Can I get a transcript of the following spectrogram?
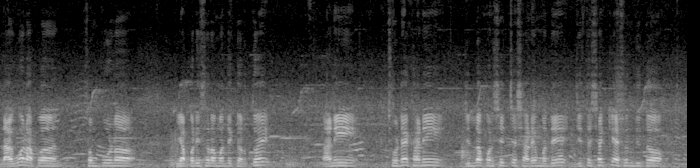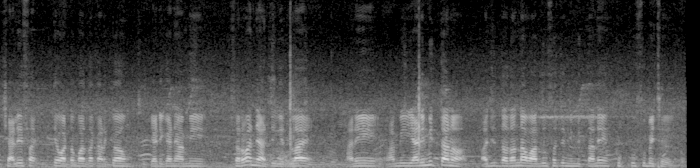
लागवड आपण संपूर्ण या परिसरामध्ये करतोय. आणि छोट्या खाणी जिल्हा परिषदच्या शाळेमध्ये जिथं शक्य असून तिथं शालेय साहित्य वाटपाचा कार्यक्रम या ठिकाणी आम्ही सर्वांनी हाती घेतला आहे. आणि आम्ही या निमित्तानं अजितदादांना वाढदिवसाच्या निमित्ताने खूप खूप शुभेच्छा देतो.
